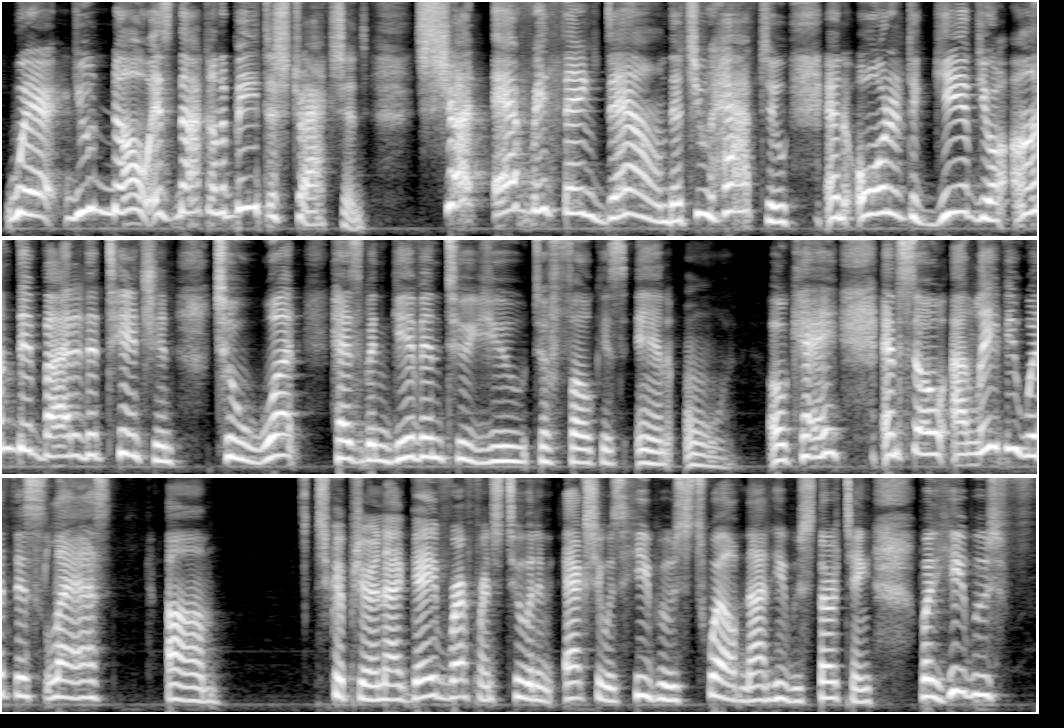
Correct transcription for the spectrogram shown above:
where you know it's not going to be distractions. Shut everything down that you have to in order to give your undivided attention to what has been given to you to focus in on. Okay? And so I leave you with this last um, scripture, and I gave reference to it, and actually it was Hebrews 12, not Hebrews 13, but Hebrews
